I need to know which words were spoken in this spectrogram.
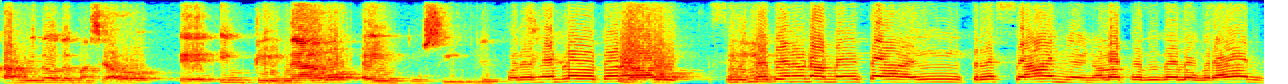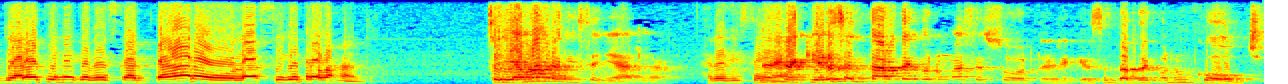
camino demasiado eh, inclinado e imposible. Por ejemplo, doctora, si usted tiene una meta ahí tres años y no la ha podido lograr, ¿ya la tiene que descartar o la sigue trabajando? Se llama rediseñarla. Rediseñar. Te requiere sentarte con un asesor, te requiere sentarte con un coach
